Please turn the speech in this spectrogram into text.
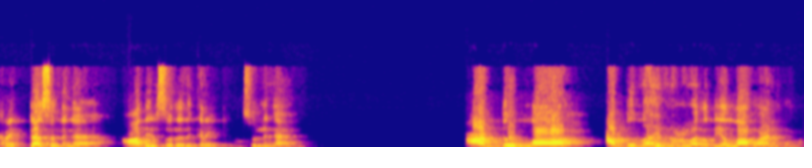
கரெக்டா சொல்லுங்க. ஆதில் சொல்றது கரெக்ட் சொல்லுங்க. அப்துல்லா அப்துல்லா இப்னு உமர் ரலியல்லாஹு அன்ஹுமா.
